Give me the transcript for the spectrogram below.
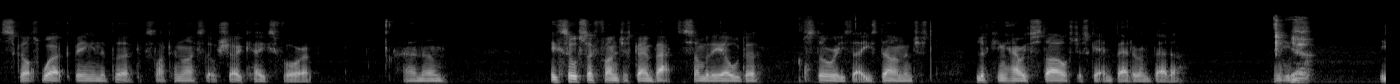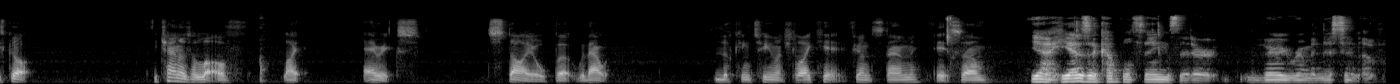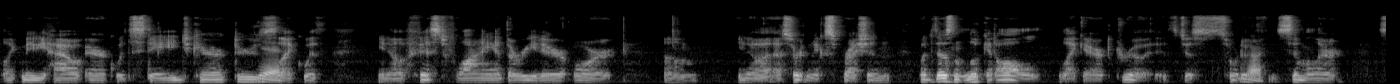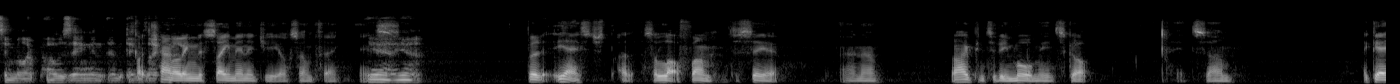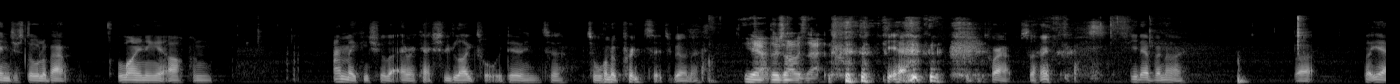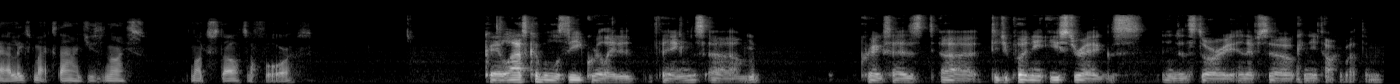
Scott's work being in the book. It's like a nice little showcase for it, and um, it's also fun just going back to some of the older stories that he's done and just looking how his style's just getting better and better. And he's, Yeah. he's got he channels a lot of like Erik's style, but without looking too much like it. If you understand me, it's um Yeah, he has a couple things that are very reminiscent of like maybe how Erik would stage characters, Yeah. like with you know a fist flying at the reader or um, you know a certain expression, but it doesn't look at all like Erik drew it. It's just sort of No. similar, similar posing and, and things like like channeling the same energy or something. that. Yeah, yeah. But yeah, it's just uh, it's a lot of fun to see it, and um, we're hoping to do more. Me and Scott. It's um, again just all about lining it up and and making sure that Erik actually likes what we're doing to to want to print it. To be honest, Yeah, there's always that. yeah, it could be crap. So you never know. But but yeah, at least Max Damage is a nice nice starter for us. Okay, last couple of Zeke related things. Um, Yep. Craig says, uh, "Did you put any Easter eggs into the story? And if so, can you talk about them?"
